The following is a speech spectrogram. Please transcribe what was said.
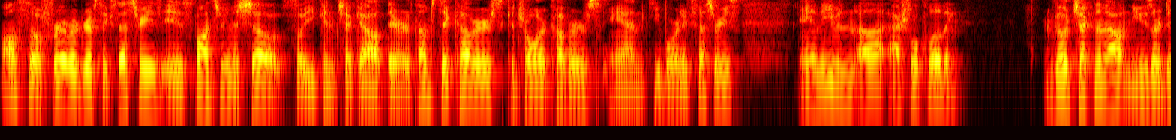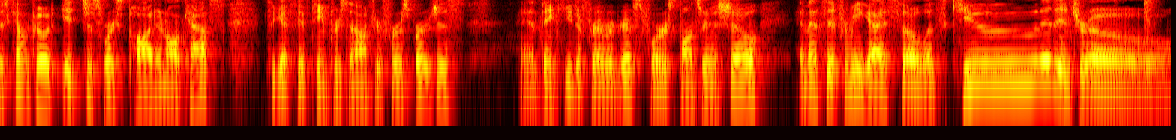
Also, Forever Grips Accessories is sponsoring the show, so you can check out their thumbstick covers, controller covers, and keyboard accessories, and even uh, actual clothing. Go check them out and use our discount code It Just Works Pod in all caps to get 15% off your first purchase. And thank you to Forever Grips for sponsoring the show. And that's it for me, guys. So let's cue that intro.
